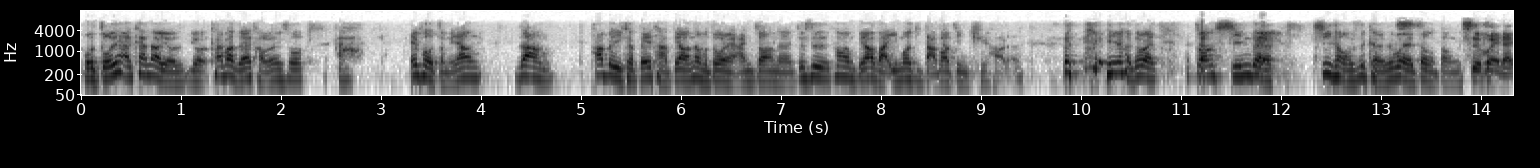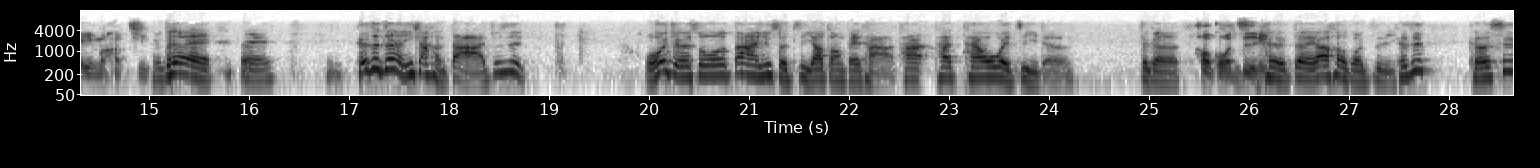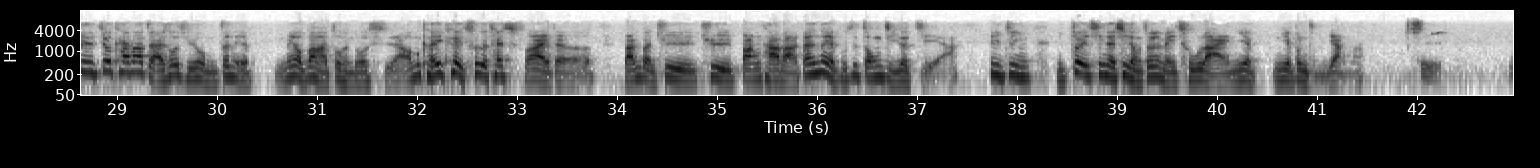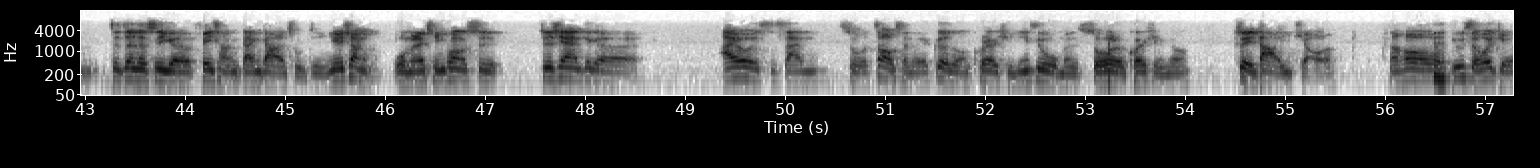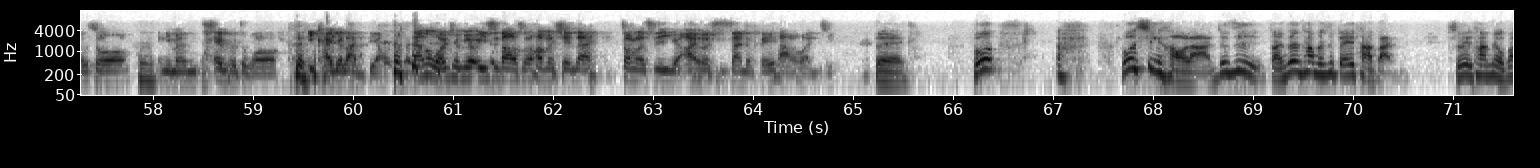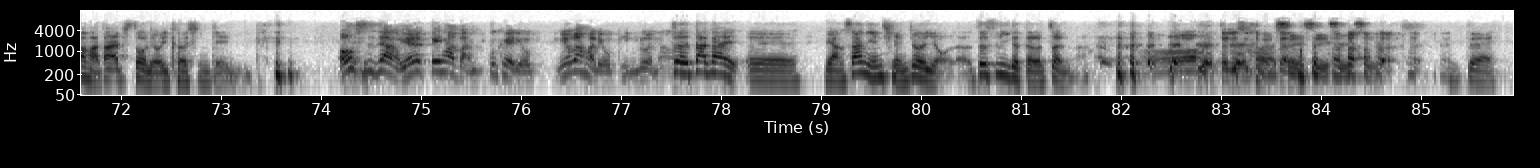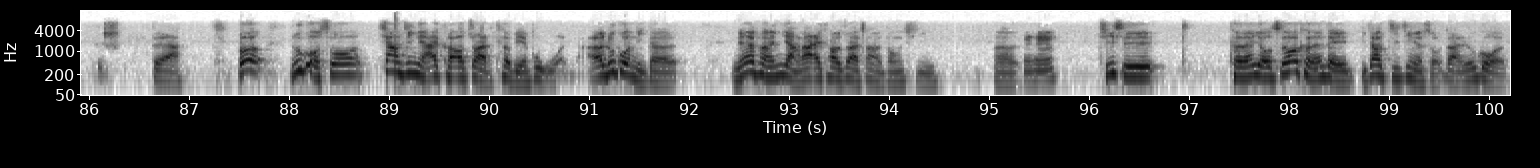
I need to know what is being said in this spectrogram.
我昨天还看到有有开发者在讨论说啊，Apple 怎么样让 Public Beta 不要那么多人安装呢？就是他们不要把 emoji 打包进去好了，因为很多人装新的系统是可能是为了这种东西，是为了 emoji。对对，可是这真的影响很大，啊就是我会觉得说，当然 user 自己要装 beta，他他他要为自己的这个后果自理，对，要后果自理，可是。可是就开发者来说，其实我们真的也没有办法做很多事啊。我们可以可以出个 TestFlight 的版本去去帮他吧，但是那也不是终极的解啊。毕竟你最新的系统就是没出来，你也你也不能怎么样嘛。是，嗯，这真的是一个非常尴尬的处境。因为像我们的情况是，就是现在这个 iOS 三所造成的各种 crash 已经是我们所有的 crash 中最大一条了。然后 user 会觉得说，你们 app 怎么一开就烂掉？然后完全没有意识到说，他们现在装的是一个 iOS 三的 beta 的环境。对，不过啊，不过幸好啦，就是反正他们是 beta 版，所以他没有办法在 App Store 留一颗星给你。哦，是这样，原来 beta 版不可以留，没有办法留评论啊。这大概呃两三年前就有了，这是一个德政啊。哦，这就是德政，是是是是，对。对啊，不过如果说像今年 iCloud Drive 特别不稳啊，如果你的你的 App 很仰赖 iCloud Drive 上的东西，呃，嗯哼，其实可能有时候可能得比较激进的手段。如果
